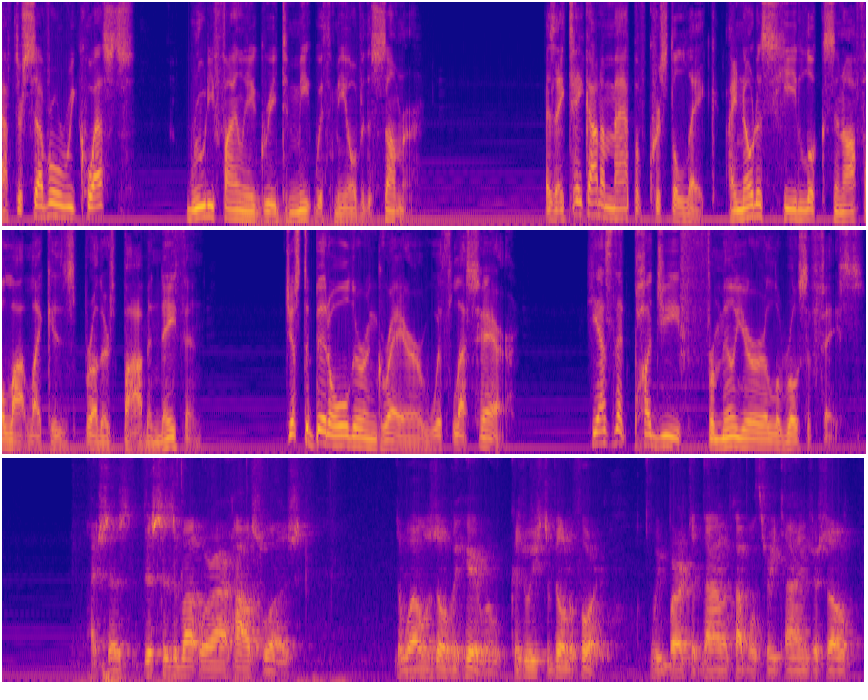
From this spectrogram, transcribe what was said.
After several requests, Rudy finally agreed to meet with me over the summer. As I take out a map of Crystal Lake, I notice he looks an awful lot like his brothers Bob and Nathan, just a bit older and grayer with less hair. He has that pudgy, familiar La Rosa face. I says, this is about where our house was. The well was over here because we used to build a fort. We burnt it down a couple, three times or so.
